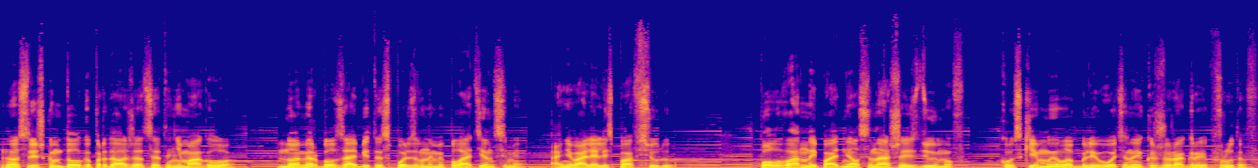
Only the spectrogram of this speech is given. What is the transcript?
Но слишком долго продолжаться это не могло. Номер был забит использованными полотенцами, они валялись повсюду. Пол ванной поднялся на 6 дюймов, куски мыла, блевотина и кожура грейпфрутов,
